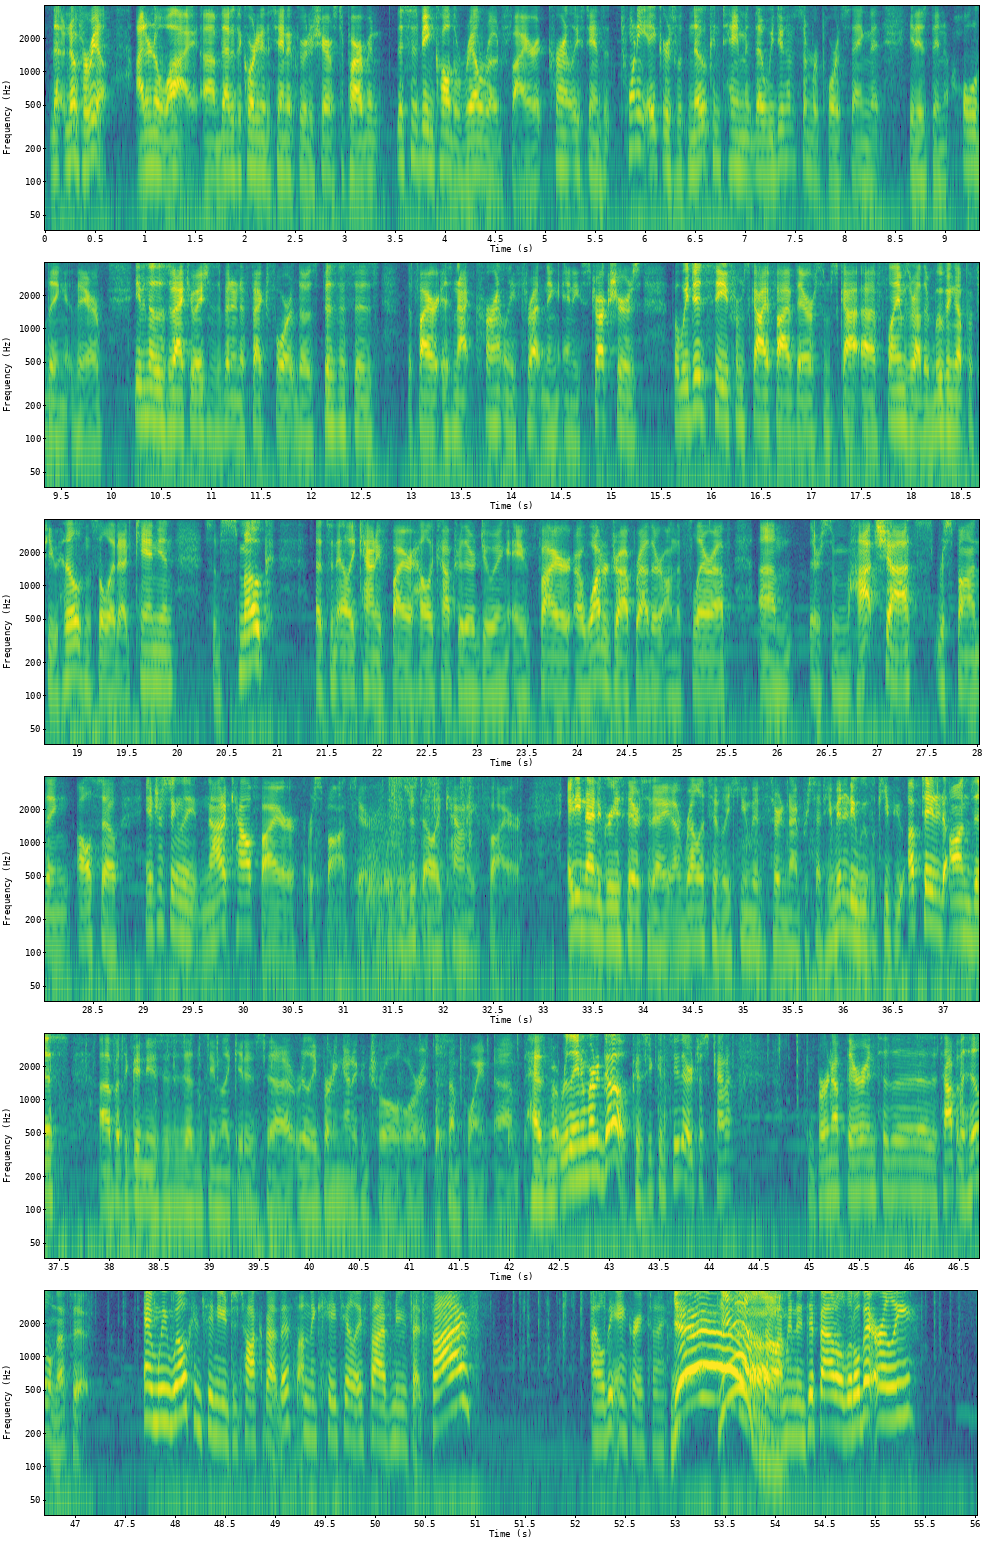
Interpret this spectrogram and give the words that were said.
That- no, for real. I don't know why. Um, that is according to the Santa Clarita Sheriff's Department. This is being called the railroad fire. It currently stands at 20 acres with no containment, though we do have some reports saying that it has been holding there. Even though those evacuations have been in effect for those businesses, the fire is not currently threatening any structures. But we did see from Sky 5 there some sky, uh, flames rather moving up a few hills in Soledad Canyon, some smoke. That's an LA County fire helicopter. They're doing a fire, a water drop rather, on the flare up. Um, there's some hot shots responding. Also, interestingly, not a Cal Fire response here. This is just LA County fire. 89 degrees there today, uh, relatively humid, 39% humidity. We will keep you updated on this, uh, but the good news is it doesn't seem like it is uh, really burning out of control or at some point um, has really anywhere to go because you can see there it just kind of burn up there into the, the top of the hill and that's it. and we will continue to talk about this on the KTLA 5 News at 5. I will be anchoring tonight. Yeah! yeah! So I'm going to dip out a little bit early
